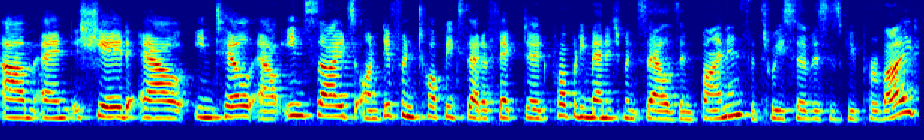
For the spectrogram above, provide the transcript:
um, and shared our intel, our insights on different topics that affected property management, sales, and finance, the three services we provide.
